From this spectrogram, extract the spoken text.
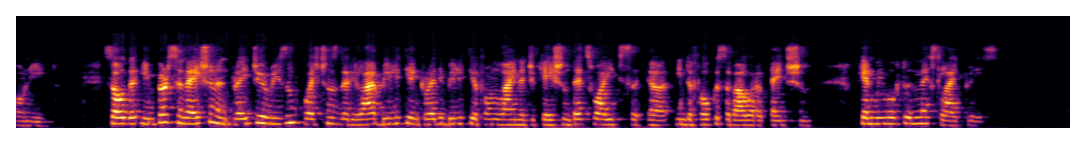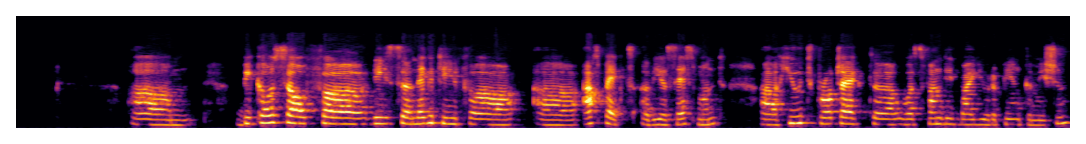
on it. So the impersonation and plagiarism questions the reliability and credibility of online education. That's why it's uh, in the focus of our attention. Can we move to the next slide, please? Um, because of uh, these uh, negative uh, uh, aspects of the assessment, a huge project uh, was funded by the European Commission,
